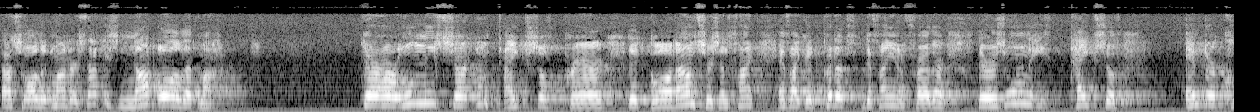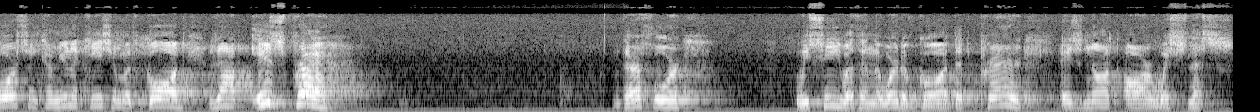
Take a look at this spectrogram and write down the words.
that's all that matters. That is not all that matters. There are only certain types of prayer that God answers. In fact, if I could put it, define it further, there is only types of intercourse and communication with God that is prayer. Therefore, we see within the Word of God that prayer is not our wish list.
